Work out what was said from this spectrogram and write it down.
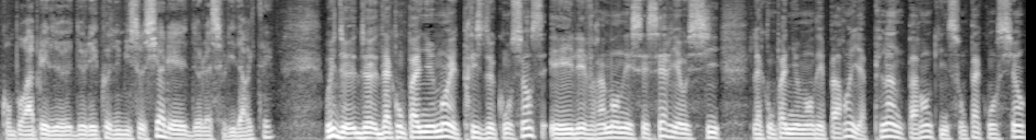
qu'on pourrait appeler de, l'économie sociale et de la solidarité Oui, d'accompagnement et de prise de conscience, et il est vraiment nécessaire. Il y a aussi l'accompagnement des parents. Il y a plein de parents qui ne sont pas conscients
